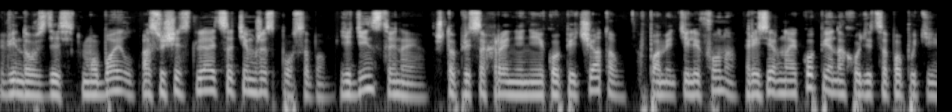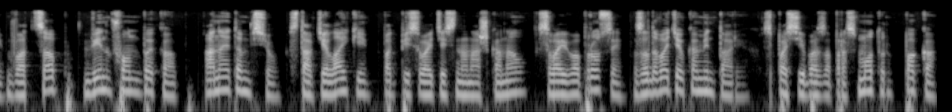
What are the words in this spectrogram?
Windows 10 Mobile осуществляется тем же способом. Единственное, что при сохранении копий чатов в память телефона резервная копия находится по пути WhatsApp WinPhone Backup. А на этом все. Ставьте лайки, подписывайтесь на наш канал. Свои вопросы задавайте в комментариях. Спасибо за просмотр. Пока.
